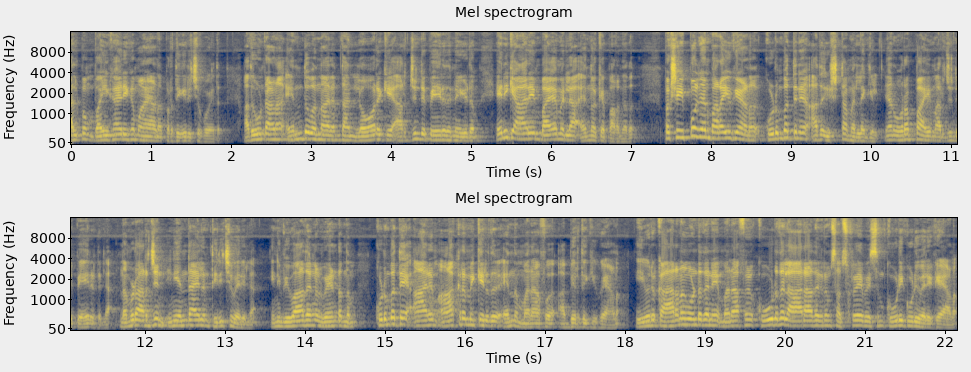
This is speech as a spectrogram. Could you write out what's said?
അല്പം വൈകാരികമായാണ് പ്രതികരിച്ചു പോയത്. അതുകൊണ്ടാണ് എന്തു വന്നാലും താൻ ലോറയ്ക്ക് അർജുന്റെ പേര് തന്നെ ഇടും. എനിക്ക് ആരെയും ഭയമില്ല എന്നൊക്കെ പറഞ്ഞത്. പക്ഷേ ഇപ്പോൾ ഞാൻ പറയുകയാണ് കുടുംബത്തിന് അത് ഇഷ്ടമല്ലെങ്കിൽ ഞാൻ ഉറപ്പായും അർജുന്റെ പേരിടില്ല. നമ്മുടെ അർജുൻ ഇനി എന്തായാലും തിരിച്ചു വരില്ല. ഇനി വിവാദങ്ങൾ വേണ്ടെന്നും കുടുംബത്തെ ആരും ആക്രമിക്കരുത് എന്ന് മനാഫ് അഭ്യർത്ഥിക്കുകയാണ്. ഈ ഒരു കാരണം കൊണ്ട് തന്നെ മനാഫിന് കൂടുതൽ ആരാധകരും സബ്സ്ക്രൈബേഴ്സും കൂടി കൂടി വരികയാണ്.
